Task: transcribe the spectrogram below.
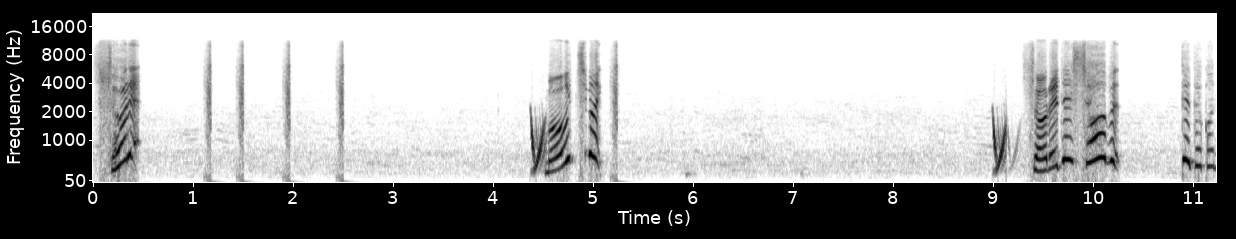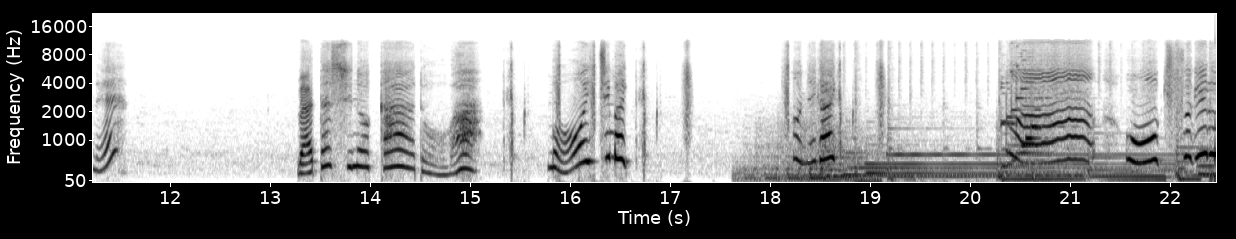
それもう一枚。それで勝負ってとこね。私のカードはもう一枚。お願い。うわー大きすぎる。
